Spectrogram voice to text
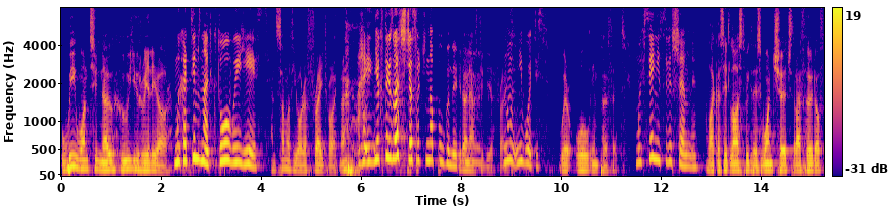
We want to know who you really are. Мы хотим знать, кто вы есть. And some of you are afraid right now. А некоторые из вас сейчас очень напуганы. you don't have to be afraid. Ну, не бойтесь. We're all imperfect. Мы все несовершенны. Like I said last week, there's one church that I've heard of.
